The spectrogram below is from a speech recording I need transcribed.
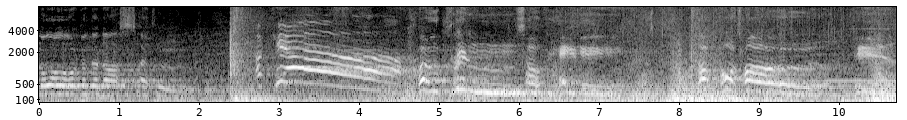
Lord of the Lost Circle. Akira! O Prince of Hades, the portal is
